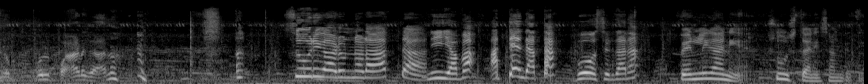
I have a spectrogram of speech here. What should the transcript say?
నొప్పులు పాడుగాను. సూరిగాడు ఉన్నాడా అత్త? నీ అవ్వ అత్తేంది అత్త? బోసుడుదానా పెళ్ళి గాని చూస్తాని సంగతి.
